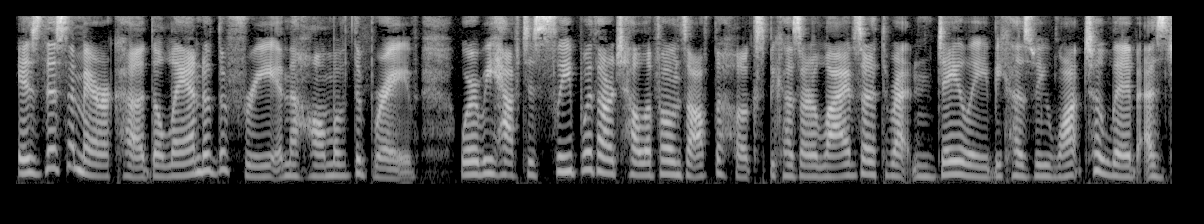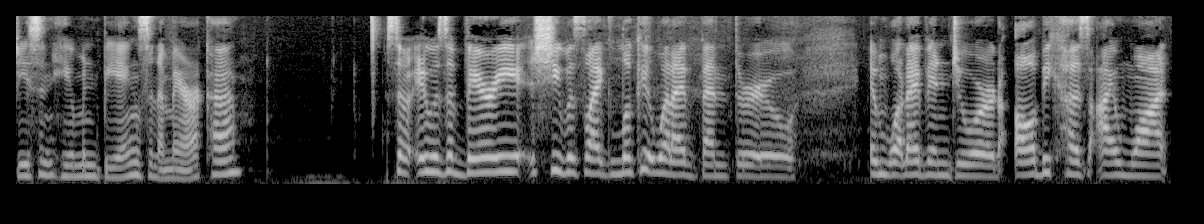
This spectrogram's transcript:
Is this America, the land of the free and the home of the brave, where we have to sleep with our telephones off the hooks because our lives are threatened daily because we want to live as decent human beings in America? So it was a very, she was like, look at what I've been through and what I've endured, all because I want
